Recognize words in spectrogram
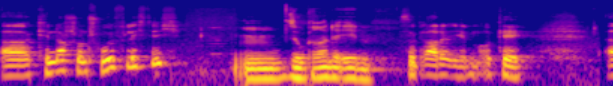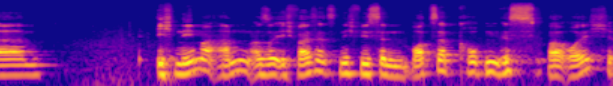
Äh, Kinder schon schulpflichtig? Mm, so gerade eben. So gerade eben, okay. Ähm, ich nehme an, also ich weiß jetzt nicht, wie es in WhatsApp-Gruppen ist bei euch. Äh,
